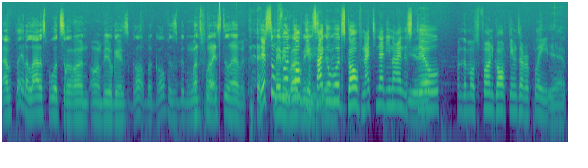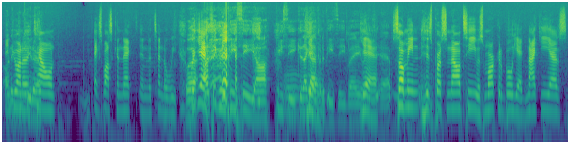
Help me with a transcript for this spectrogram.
I've played a lot of sports on on video games, golf, but golf has been one sport I still haven't. There's some Maybe fun golf rugby, games. Tiger maybe. Woods Golf 1999 is Yeah. still one of the most fun golf games ever played. yeah. and you want to count Xbox Kinect and Nintendo Wii. Well, but yeah, I'll stick with the PC, y'all. PC, because I got Yeah. it for the PC. But anyways, yeah. yeah. So I mean, his personality was marketable. He had Nike as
